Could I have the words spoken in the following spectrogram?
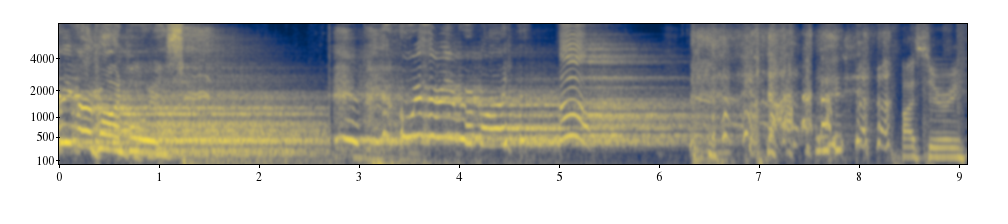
reverb on, boys! With reverb on! Hi Siri.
